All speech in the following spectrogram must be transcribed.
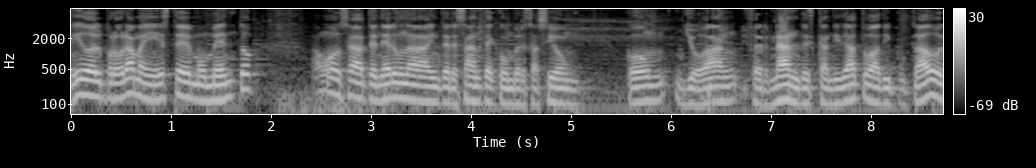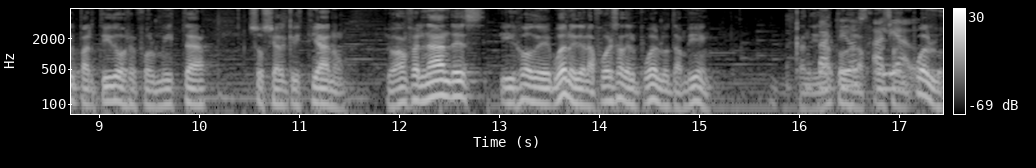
del programa y en este momento vamos a tener una interesante conversación con Joan Fernández, candidato a diputado del Partido Reformista Social Cristiano. Joan Fernández, hijo de, bueno, y de la Fuerza del Pueblo también, candidato de la Fuerza del Pueblo.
